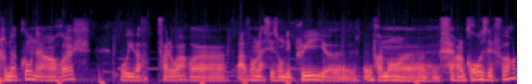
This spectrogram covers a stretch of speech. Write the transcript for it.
Tout d'un coup, on a un rush où il va falloir, avant la saison des pluies, vraiment faire un gros effort.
